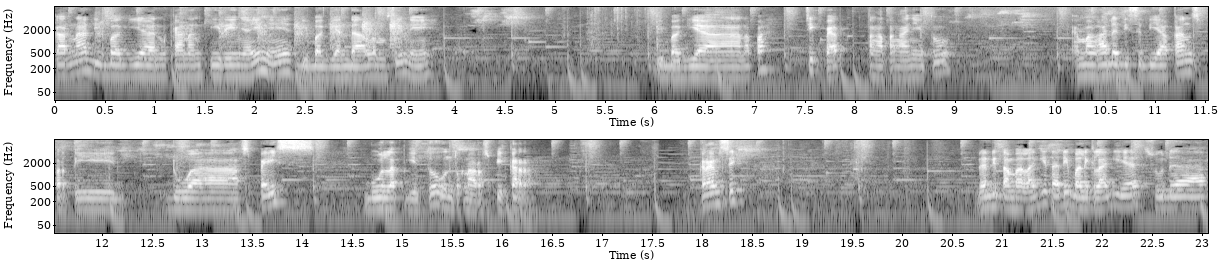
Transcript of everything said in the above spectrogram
Karena di bagian kanan kirinya ini di bagian dalam sini di bagian apa chickpad tengah-tengahnya itu emang ada disediakan seperti dua space bulat gitu untuk naruh speaker. Keren sih dan ditambah lagi tadi balik lagi ya sudah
